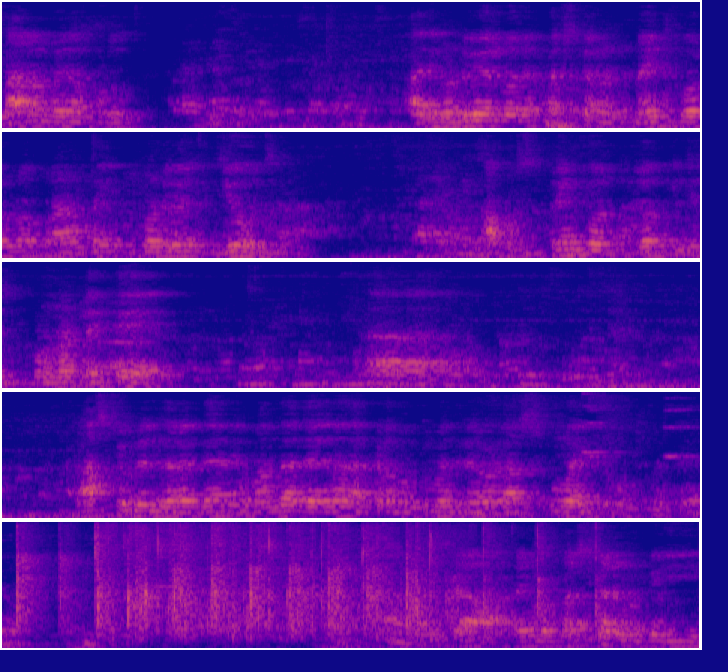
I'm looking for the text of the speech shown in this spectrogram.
ప్రారంభమైనప్పుడు అది రెండు వేలలోనే పరిష్కారం నైన్ నైన్టీ ఫోర్లో ప్రారంభమై రెండు వేల జియో వచ్చింది. అప్పుడు సుప్రీంకోర్టు జోక్యం చేసుకున్నట్లయితే రాష్ట్ర విభజన జరగగానే మందా జగన్నాథ్ అక్కడ ముఖ్యమంత్రి అయ్యాడు రాష్ట్ర కుమార్ ఇక్కడ ముఖ్యమంత్రి అయ్యాడు ఆ టైంలో పరిష్కారం ఉంటే ఈ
